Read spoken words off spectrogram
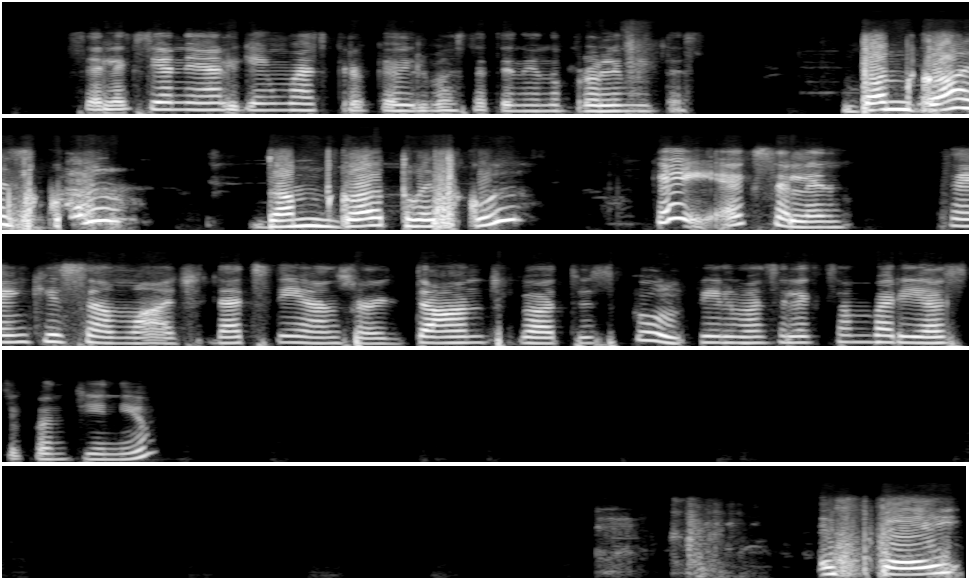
Seleccione a alguien más. Creo que Vilma está teniendo problemitas. Don't go to school. Don't go to school. Okay, excellent. Thank you so much. That's the answer. Don't go to school. Vilma, select somebody else to continue. Stay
